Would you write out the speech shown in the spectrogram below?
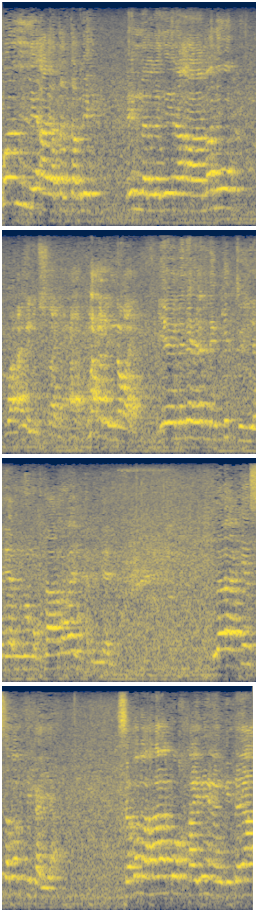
كل آية التبليغ إن الذين آمنوا وعملوا الصالحات. ما حد النوايا. يمنه اللي كتو يهي أنه حبيبين لكن سببتك إياه سببها كو خيرين إن قتيا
